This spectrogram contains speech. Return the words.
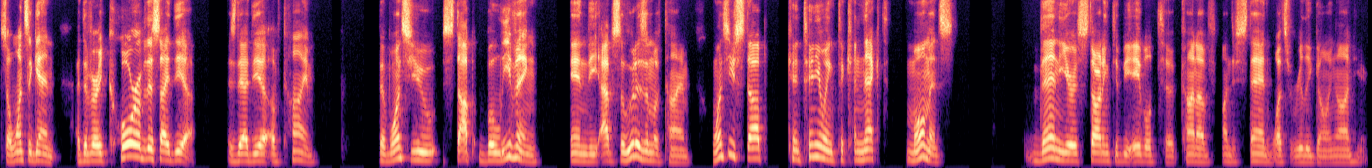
So, once again, at the very core of this idea is the idea of time that once you stop believing in the absolutism of time, once you stop continuing to connect moments, then you're starting to be able to kind of understand what's really going on here.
